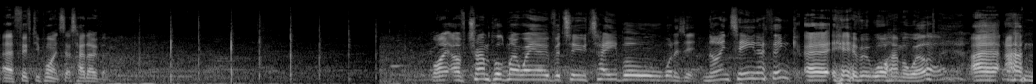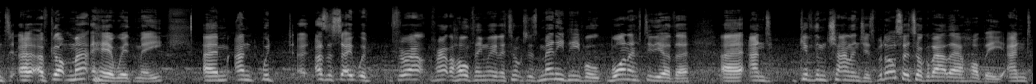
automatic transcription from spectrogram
uh, 50 points. Let's head over. Right, I've trampled my way over to table, what is it, 19, I think, uh, here at Warhammer World. Uh, and uh, I've got Matt here with me. Um, and uh, as I say, we're, throughout, throughout the whole thing, we're going to talk to as many people, one after the other, uh, and give them challenges, but also talk about their hobby. And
